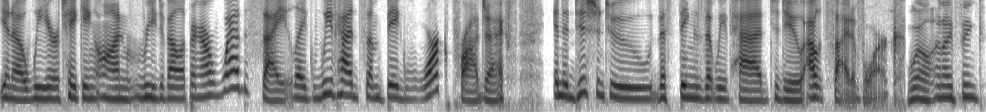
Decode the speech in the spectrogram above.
You know, we are taking on redeveloping our website. Like we've had some big work projects in addition to the things that we've had to do outside of work. Well, and I think,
